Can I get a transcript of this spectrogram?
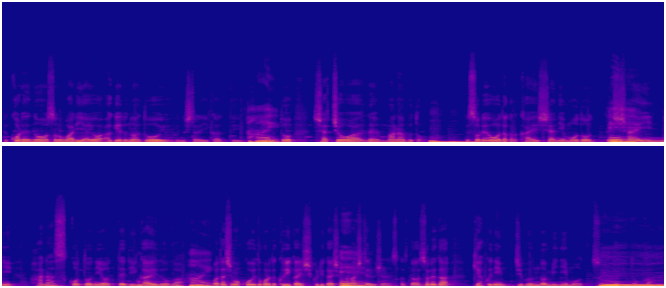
でこれのその割合を上げるのはどういうふうにしたらいいかっていうはい。と、社長はね学ぶと。うんうんでそれをだから会社に戻ってええ。社員に話すことによって理解度が、はい。私もこういうところで繰り返し繰り返し話してるじゃないですか、だからそれが逆に自分の身にもついたりとかうん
